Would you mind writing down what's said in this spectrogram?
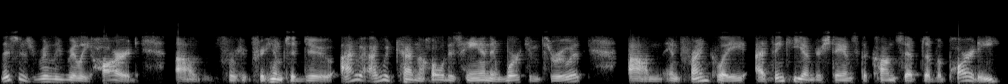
this is really really hard uh, for for him to do. I, I would kind of hold his hand and work him through it. Um, and frankly, I think he understands the concept of a party,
